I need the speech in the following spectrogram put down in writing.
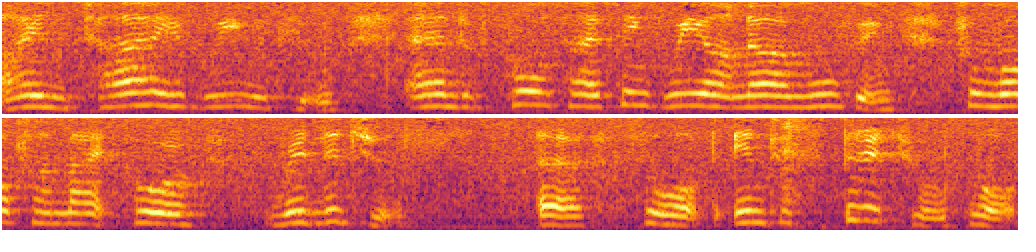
I entirely agree with you. And of course, I think we are now moving from what one might call religious uh, thought into spiritual thought.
